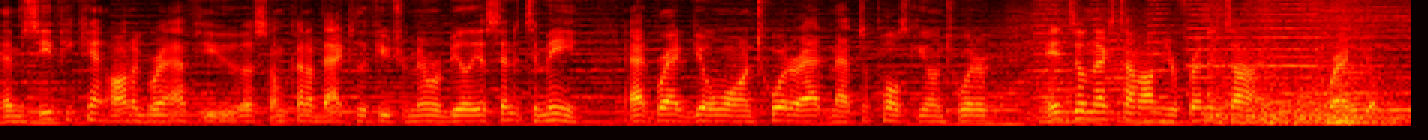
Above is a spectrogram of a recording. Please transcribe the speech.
and see if he can't autograph you uh, some kind of Back to the Future memorabilia. Send it to me at Brad Gilmore on Twitter, at Matt Topolsky on Twitter. Until next time, I'm your friend in time, Brad Gilmore.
